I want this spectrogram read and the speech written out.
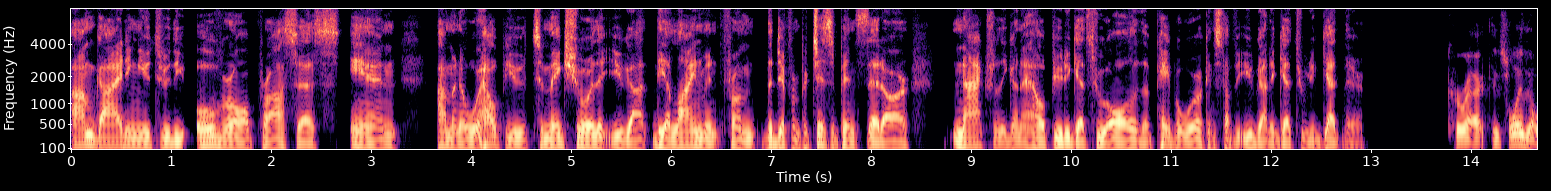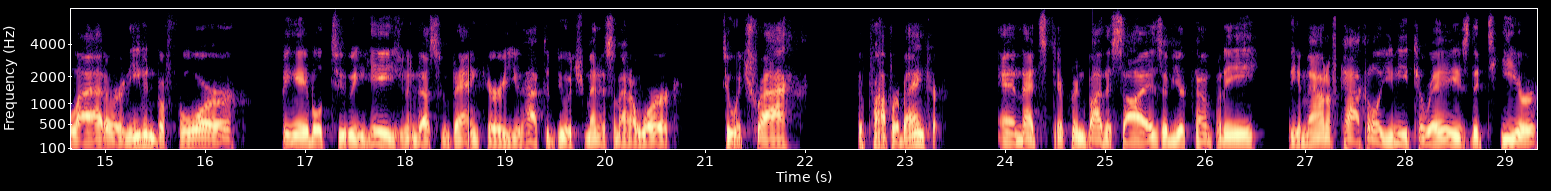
i'm guiding you through the overall process and i'm going to help you to make sure that you got the alignment from the different participants that are naturally going to help you to get through all of the paperwork and stuff that you've got to get through to get there correct. It's really the latter and even before being able to engage an investment banker you have to do a tremendous amount of work to attract the proper banker and that's different by the size of your company, the amount of capital you need to raise, the tier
